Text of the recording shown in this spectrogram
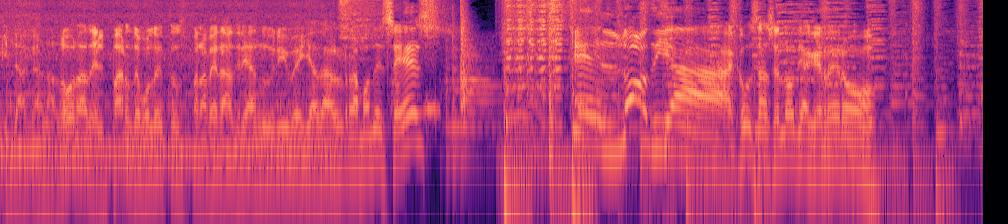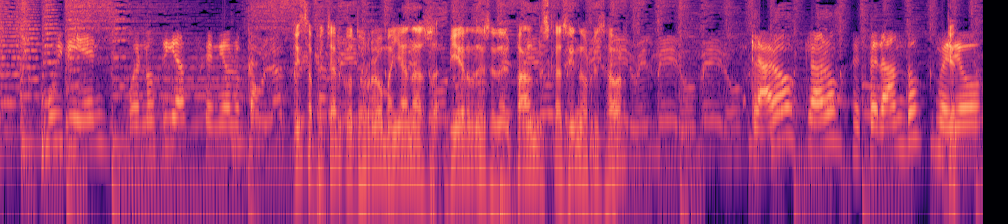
Y la ganadora del par de boletos para ver a Adrián Uribe y Adal Ramones es. Elodia. ¿Cómo estás, Elodia Guerrero? Muy bien, buenos días, genio Lucas. ¿Lista para echar cotorreo mañana viernes en el Palms Casino Resort? Claro, claro, esperando. Me Ya- dio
